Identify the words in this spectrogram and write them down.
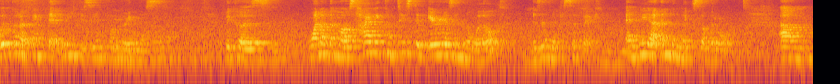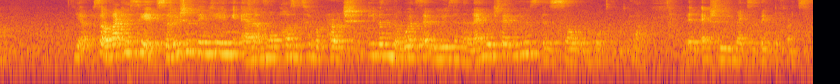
we've got to think that we descend from greatness. Because one of the most highly contested areas in the world is in the Pacific. And we are in the mix of it all. Um, yeah, so like I said, solution thinking and a more positive approach, even the words that we use and the language that we use is so important. Yeah. It actually makes a big difference.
